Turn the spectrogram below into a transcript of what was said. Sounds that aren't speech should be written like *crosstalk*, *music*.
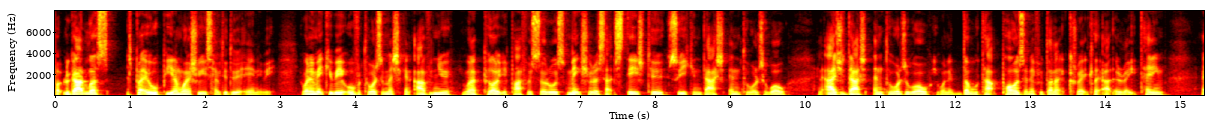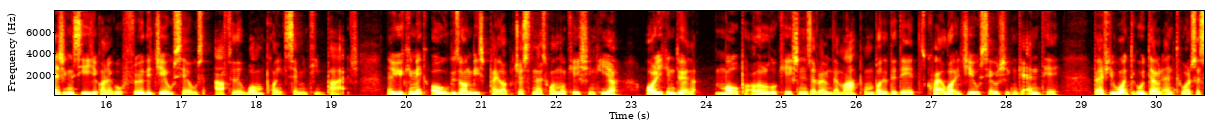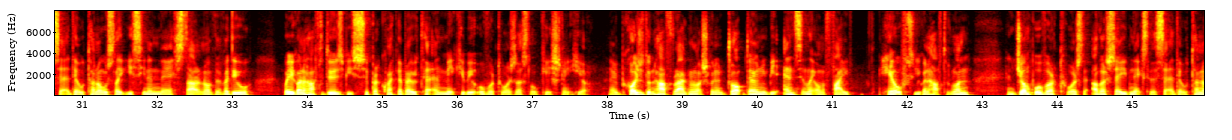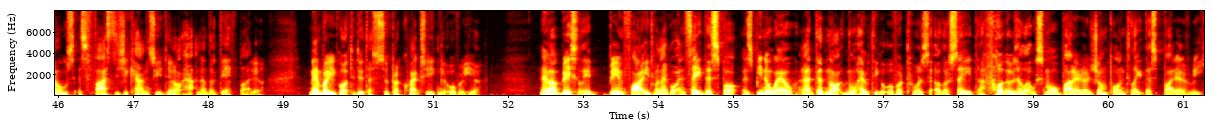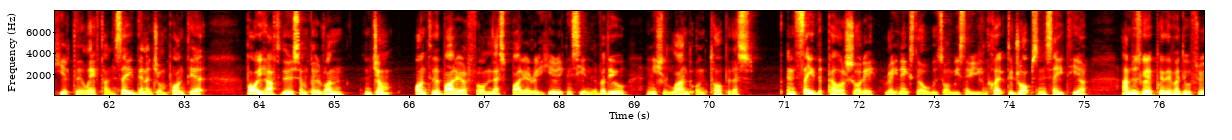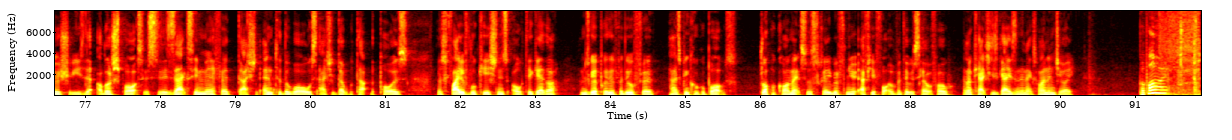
But regardless, it's pretty OP and I'm going to show you how to do it anyway. You want to make your way over towards the Michigan Avenue, you want to pull out your Path of Sorrows, make sure it's at stage 2 so you can dash in towards the wall. And as you dash in towards the wall, you want to double tap pause and if you've done it correctly at the right time, as you can see you're going to go through the jail cells after the 1.17 patch. Now you can make all the zombies pile up just in this one location here, or you can do it in multiple other locations around the map on Blood of the Dead. There's quite a lot of jail cells you can get into. But if you want to go down in towards the Citadel tunnels like you've seen in the starting of the video, what you're going to have to do is be super quick about it and make your way over towards this location right here. Now because you don't have Ragnarok, you're going to drop down and be instantly on 5 health, so you're going to have to run and jump over towards the other side next to the Citadel tunnels as fast as you can so you do not hit another death barrier. Remember you've got to do this super quick so you can get over here. Now I basically brain farted when I got inside this spot. It's been a while and I did not know how to get over towards the other side. *laughs* I thought there was a little small barrier I jump onto like this barrier right here to the left hand side then I jump onto it. But all you have to do is simply run and jump onto the barrier from this barrier right here you can see in the video and you should land on top of this inside the pillar sorry right next to all the zombies. Now you can click the drops inside here I'm just going to play the video through, show you the other spots. It's the exact same method, dashing into the walls as you double tap the pause. There's five locations altogether. I'm just going to play the video through. It has been Coco Pops. Drop a comment, subscribe if new if you thought the video was helpful, and I'll catch you guys in the next one. Enjoy. Bye bye.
